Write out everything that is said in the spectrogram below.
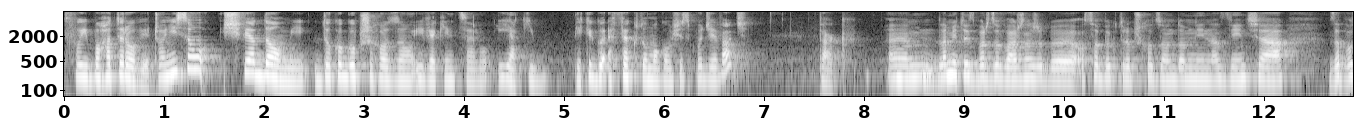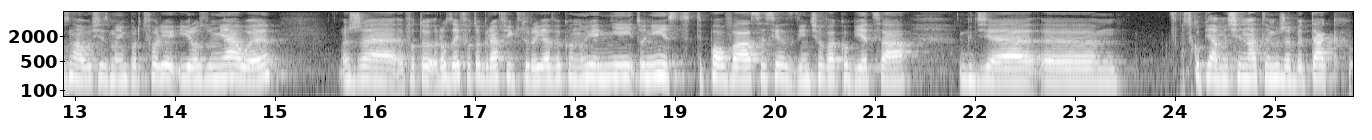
twoi bohaterowie? Czy oni są świadomi, do kogo przychodzą i w jakim celu i jaki, jakiego efektu mogą się spodziewać? Tak. Dla mnie to jest bardzo ważne, żeby osoby, które przychodzą do mnie na zdjęcia, zapoznały się z moim portfolio i rozumiały, że foto, rodzaj fotografii, który ja wykonuję, nie, to nie jest typowa sesja zdjęciowa kobieca, gdzie em, skupiamy się na tym, żeby tak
